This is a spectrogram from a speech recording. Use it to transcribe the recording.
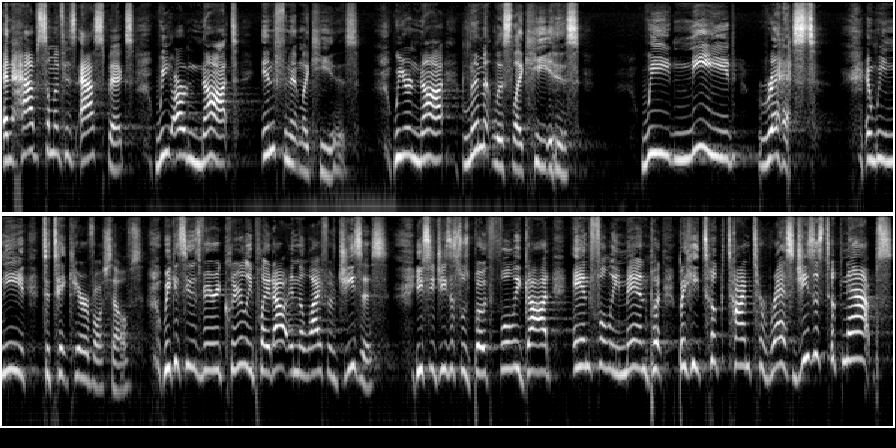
and have some of his aspects, we are not infinite like he is. We are not limitless like he is. We need rest and we need to take care of ourselves. We can see this very clearly played out in the life of Jesus. You see, Jesus was both fully God and fully man, but, but he took time to rest. Jesus took naps.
